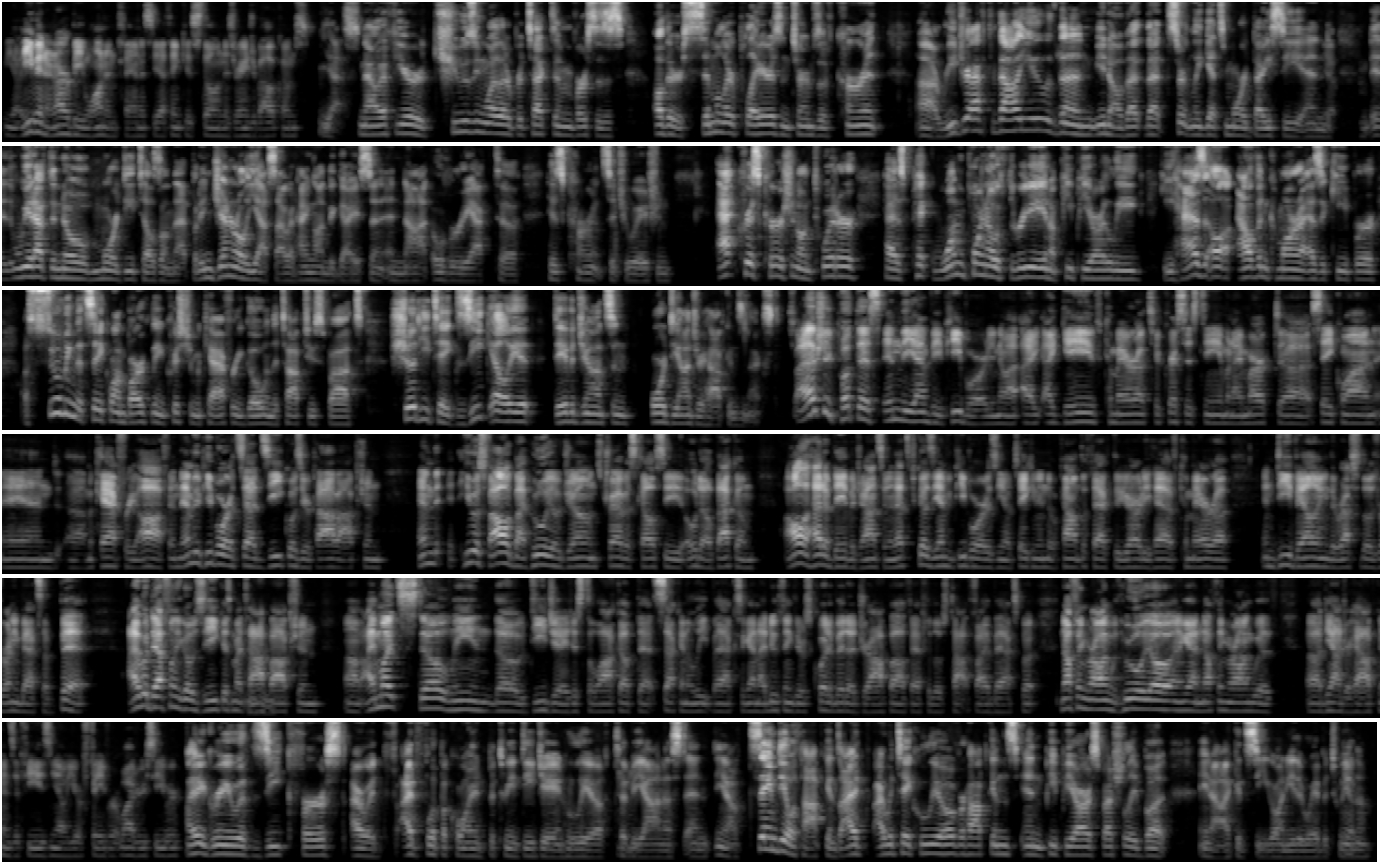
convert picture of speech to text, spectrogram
you know, even an RB one in fantasy. I think is still in his range of outcomes. Yes. Now, if you're choosing whether to protect him versus other similar players in terms of current uh, redraft value, then you know that that certainly gets more dicey, and Yep. we'd have to know more details on that. But in general, yes, I would hang on to Guice and, and not overreact to his current situation. At Chris Kirshen on Twitter has pick 1.03 in a PPR league. He has Alvin Kamara as a keeper. Assuming that Saquon Barkley and Christian McCaffrey go in the top two spots, should he take Zeke Elliott, David Johnson, or DeAndre Hopkins next? So I actually put this in the MVP board. You know, I, I gave Kamara to Chris's team, and I marked uh, Saquon and uh, McCaffrey off. And the MVP board said Zeke was your top option, and he was followed by Julio Jones, Travis Kelce, Odell Beckham, all ahead of David Johnson. And that's because the MVP board is you know taking into account the fact that you already have Kamara and devaluing the rest of those running backs a bit. I would definitely go Zeke as my top Mhm. option. Um, I might still lean though DJ just to lock up that second elite backs. Again, I do think there's quite a bit of drop off after those top five backs, but nothing wrong with Julio, and again, nothing wrong with uh, DeAndre Hopkins if he's you know your favorite wide receiver. I agree with Zeke first. I would I'd flip a coin between DJ and Julio to be honest. And you know, same deal with Hopkins. I I would take Julio over Hopkins in PPR especially, but you know, I could see going either way between Yep. them.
